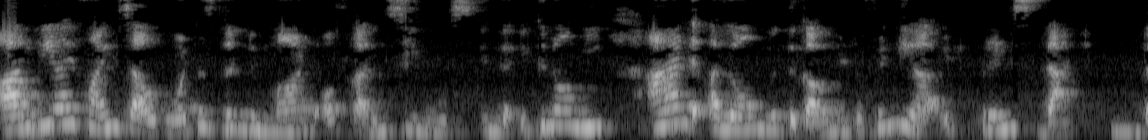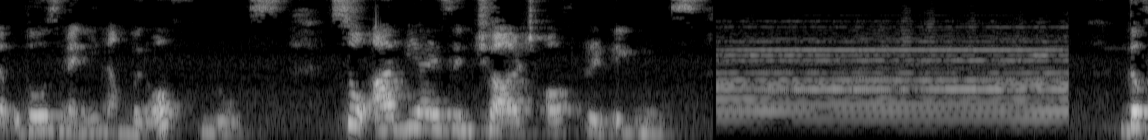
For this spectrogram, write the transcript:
RBI finds out what is the demand of currency notes in the economy and along with the government of India, it prints that those many number of notes. So RBI is in charge of printing notes. The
